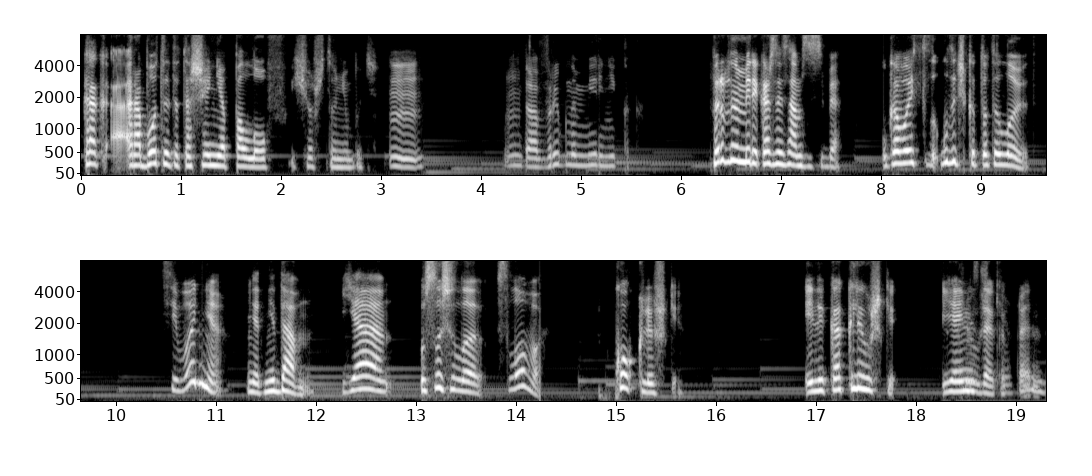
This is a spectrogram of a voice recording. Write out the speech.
как а, работает отношение полов, еще что-нибудь. Ну Да, в рыбном мире никак. В рыбном мире каждый сам за себя. У кого есть удочка, тот и ловит. Сегодня, нет, недавно, я услышала слово коклюшки. Или коклюшки. Я не знаю, Клюшки. как правильно.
